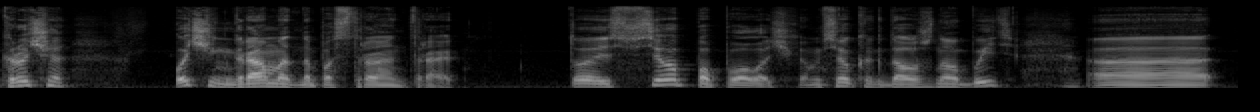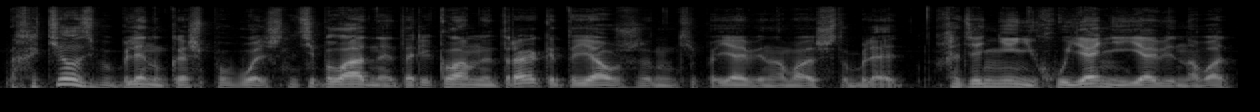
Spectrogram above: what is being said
Короче, очень грамотно построен трек. То есть все по полочкам, все как должно быть. А, хотелось бы, блин, ну, конечно, побольше. Ну, типа, ладно, это рекламный трек, это я уже, ну, типа, я виноват, что, блядь. Хотя не, нихуя не я виноват.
